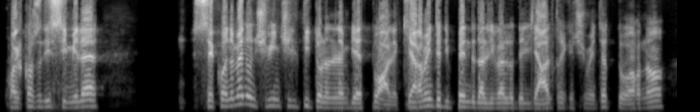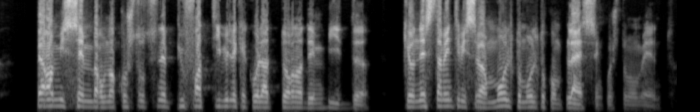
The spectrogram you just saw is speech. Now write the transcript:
qualcosa di simile. Secondo me non ci vinci il titolo nell'NBA attuale, chiaramente dipende dal livello degli altri che ci metti attorno, però mi sembra una costruzione più fattibile che quella attorno ad Embiid, che onestamente mi sembra molto molto complessa in questo momento.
